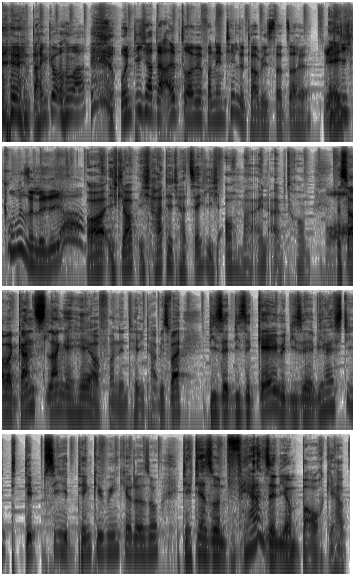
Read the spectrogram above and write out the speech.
Danke, Oma. Und ich hatte Albträume von den Teletubbies Tatsache. Richtig Echt? gruselige, ja. Oh, ich glaube, ich hatte tatsächlich auch mal einen Albtraum. Boah. Das war aber ganz lange her von den Teletubbies, weil diese, diese gelbe, diese, wie heißt die? Dipsy, Tinky Winky oder so? Die hat ja so einen Fernseher in ihrem Bauch gehabt.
